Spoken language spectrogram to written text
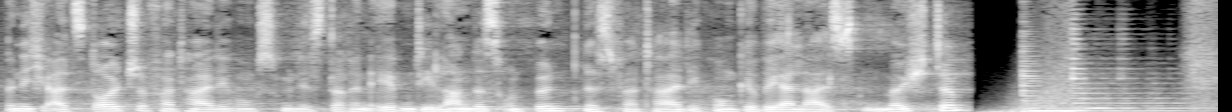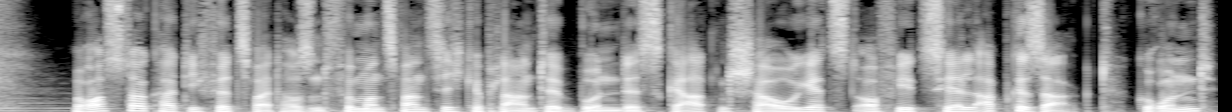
wenn ich als deutsche Verteidigungsministerin eben die Landes- und Bündnisverteidigung gewährleisten möchte. Rostock hat die für 2025 geplante Bundesgartenschau jetzt offiziell abgesagt. Grund,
